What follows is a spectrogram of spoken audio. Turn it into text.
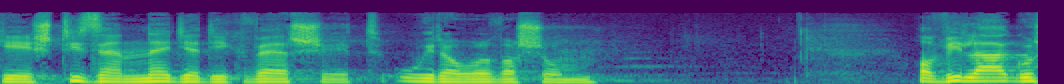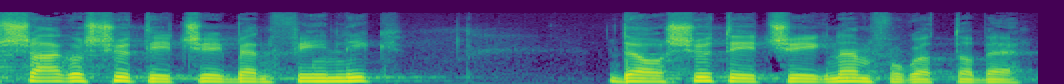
és 14. versét újraolvasom. A világosság a sötétségben fénylik, de a sötétség nem fogadta be.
